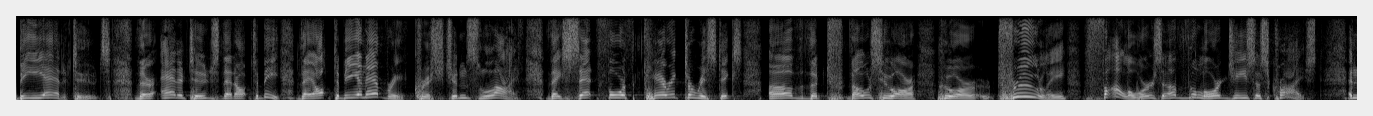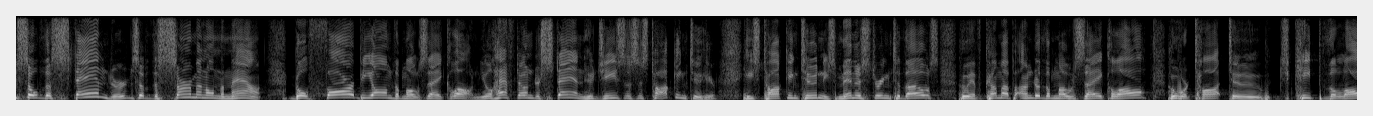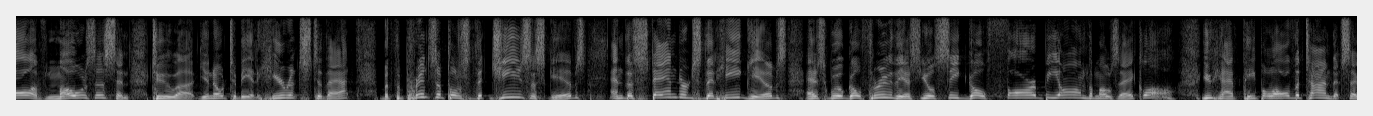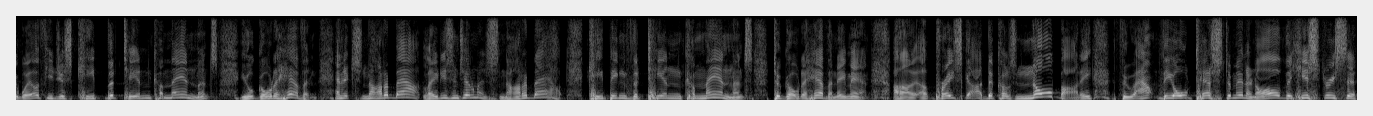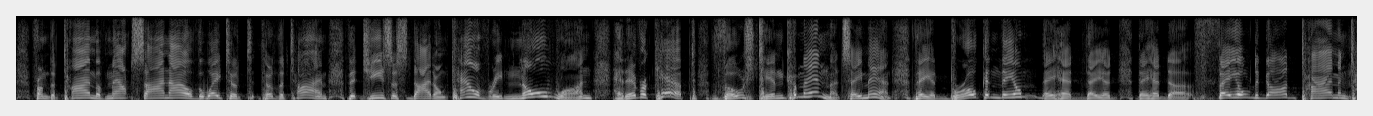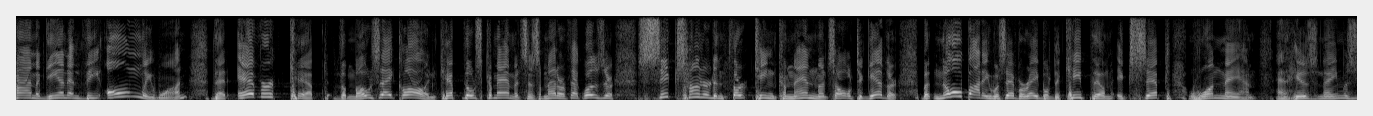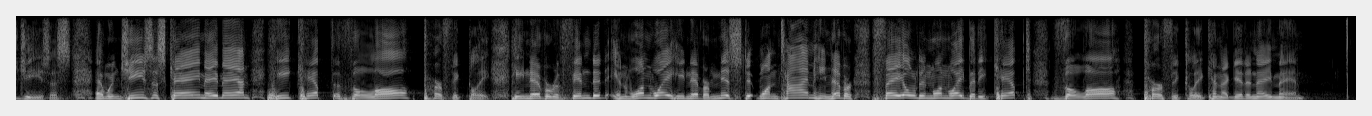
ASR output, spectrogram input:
Beatitudes. They're attitudes that ought to be. They ought to be in every Christian's life. They set forth characteristics of the those who are who are truly followers of the Lord Jesus Christ. And so the standards of the Sermon on the Mount go far beyond the Mosaic law. And you'll have to understand who Jesus is talking to here. He's talking to and he's ministering to those who have come up under the Mosaic law, who were taught to keep the law of Moses and to, uh, you know, to be adherents to that. But the principles that Jesus gives and the standards that he gives, as we'll go through this, you'll see go far beyond the Mosaic law. You have people all the time that say, well, if you just keep the Ten Commandments, you'll go to heaven. And it's not about, ladies and gentlemen, it's not about keeping the Ten Commandments to go to heaven. Amen. Uh, uh, praise God. Because nobody throughout the Old Testament and all the history from the time of Mount Sinai all the way to, to, the time that Jesus died on Calvary, no one had ever kept those Ten Commandments. Amen. They had broken them. They had they had they had uh, failed God time and time again. And the only one that ever kept the Mosaic law and kept those commandments. As a matter of fact, was there 613 commandments altogether, but nobody was ever able to keep them except one man, and his name was Jesus. And when Jesus came, amen, he kept the law perfectly. He never offended in one way, he never missed it one time, he never failed in one way, but he kept the law perfectly. Can I get an amen?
